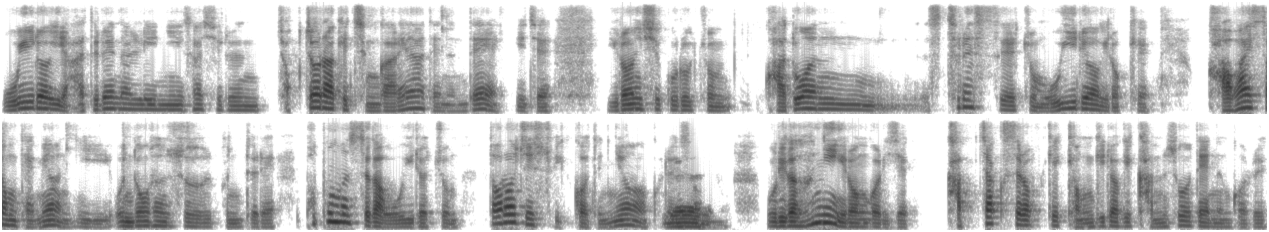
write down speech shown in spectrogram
오히려 이 아드레날린이 사실은 적절하게 증가를 해야 되는데 이제 이런 식으로 좀 과도한 스트레스에 좀 오히려 이렇게 가활성 되면 이 운동선수분들의 퍼포먼스가 오히려 좀 떨어질 수 있거든요. 그래서 네. 우리가 흔히 이런 걸 이제 갑작스럽게 경기력이 감소되는 거를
